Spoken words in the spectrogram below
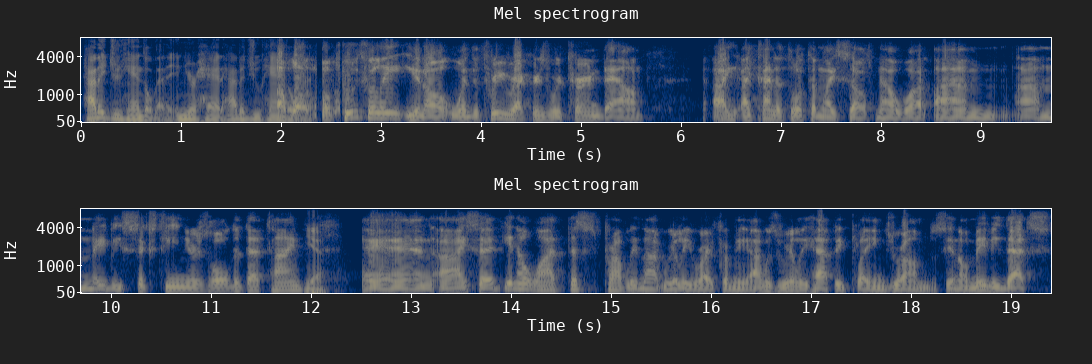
how did you handle that in your head? How did you handle well, it? well, truthfully, you know, when the three records were turned down, I, I kind of thought to myself, now what? I'm I'm maybe 16 years old at that time, Yeah. and I said, you know what? This is probably not really right for me. I was really happy playing drums. You know, maybe that's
